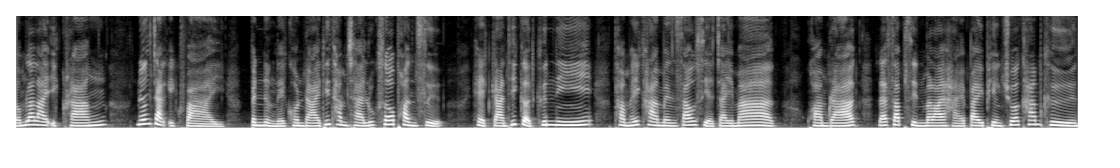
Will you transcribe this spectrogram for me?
ล้มละลายอีกครั้งเนื่องจากอีกฝ่าย เป็นหนึ่งในคนร้ายที่ทำแชร์ลูกโซ่พอนสึเหตุการณ์ที่เกิดขึ้นนี้ทำให้คาร์เมนเศร้าเสียใจมาก ความรักและทรัพย์สินมาลายหายไปเพียงชั่วข้ามคืน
